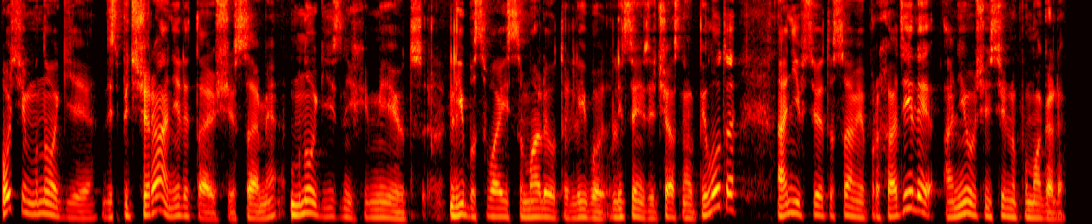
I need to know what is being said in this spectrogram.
очень многие диспетчера, они летающие сами. Многие из них имеют либо свои самолеты, либо лицензии частного пилота. Они все это сами проходили, они очень сильно помогали.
